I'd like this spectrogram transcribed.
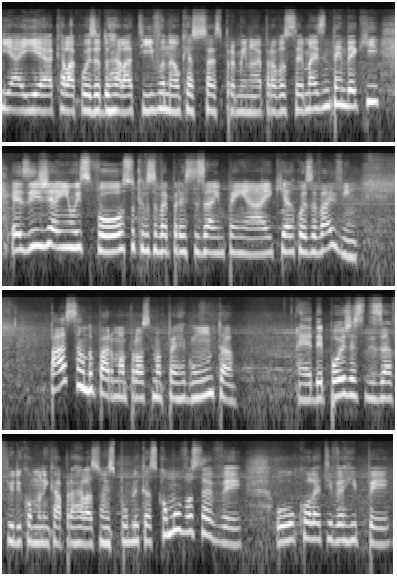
e aí é aquela coisa do relativo, né? O que é sucesso para mim não é para você, mas entender que exige aí um esforço que você vai precisar empenhar e que a coisa vai vir. Passando para uma próxima pergunta, é, depois desse desafio de comunicar para relações públicas, como você vê o coletivo RP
